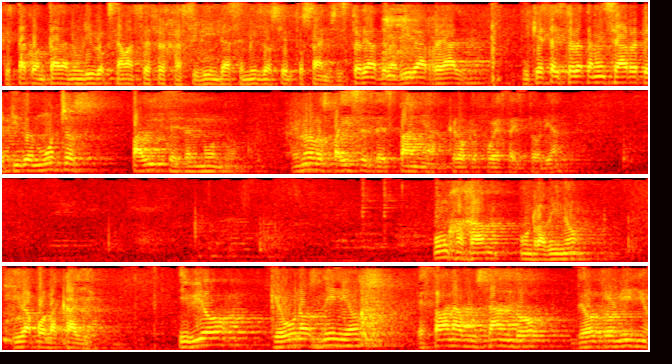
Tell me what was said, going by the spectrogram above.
que está contada en un libro que se llama Sefer Hasidim de hace 1200 años, historia de la vida real, y que esta historia también se ha repetido en muchos países del mundo. En uno de los países de España creo que fue esta historia, un jajam, un rabino, iba por la calle y vio que unos niños estaban abusando de otro niño,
